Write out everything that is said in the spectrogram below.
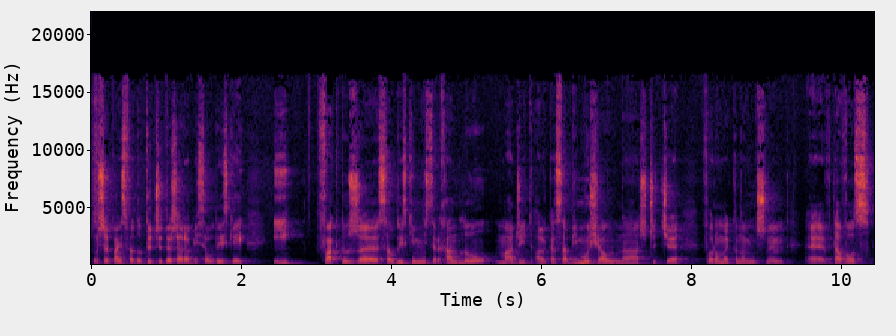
proszę Państwa, dotyczy też Arabii Saudyjskiej i faktu, że saudyjski minister handlu Majid Al-Kasabi musiał na szczycie forum ekonomicznym e, w Davos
